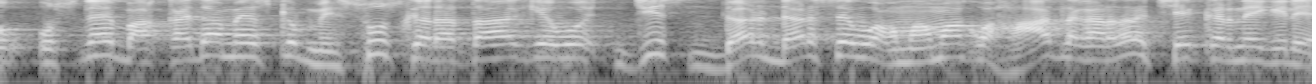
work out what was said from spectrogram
तो उसने बाकायदा मैं उसको महसूस कर रहा था कि वो जिस डर डर से वो हमामा को हाथ लगा रहा था ना चेक करने के लिए,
